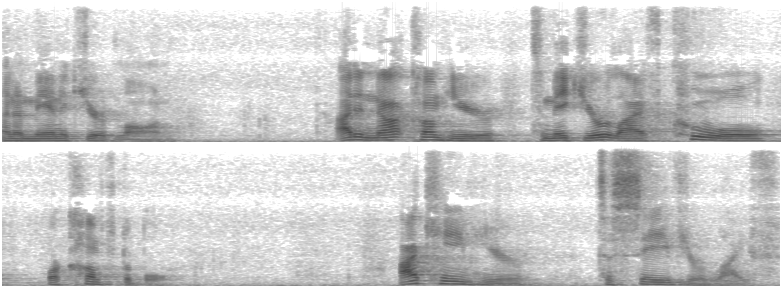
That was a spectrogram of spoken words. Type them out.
and a manicured lawn. I did not come here to make your life cool or comfortable. I came here to save your life.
